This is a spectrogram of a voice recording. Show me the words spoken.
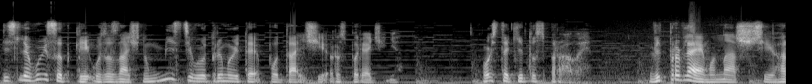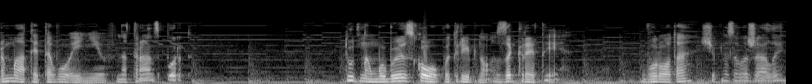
Після висадки у зазначеному місці ви отримуєте подальші розпорядження. Ось такі то справи. Відправляємо наші гармати та воїнів на транспорт. Тут нам обов'язково потрібно закрити ворота, щоб не заважали.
